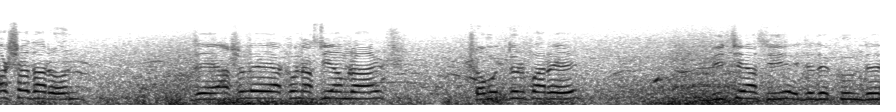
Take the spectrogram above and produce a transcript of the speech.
অসাধারণ যে আসলে এখন আছি আমরা সমুদ্রের পাড়ে বিচে আছি এই যে দেখুন যে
